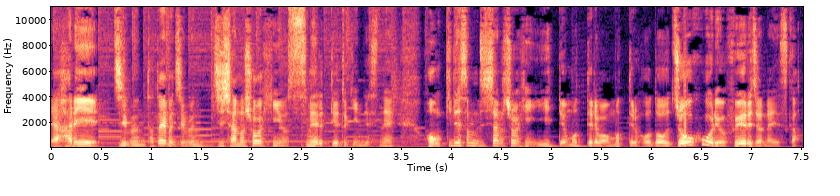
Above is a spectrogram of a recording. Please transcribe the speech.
やはり自分、例えば自分自社の商品を進めるっていう時にですね、本気でその自社の商品いいって思ってれば思ってるほど情報量増えるじゃないですか。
